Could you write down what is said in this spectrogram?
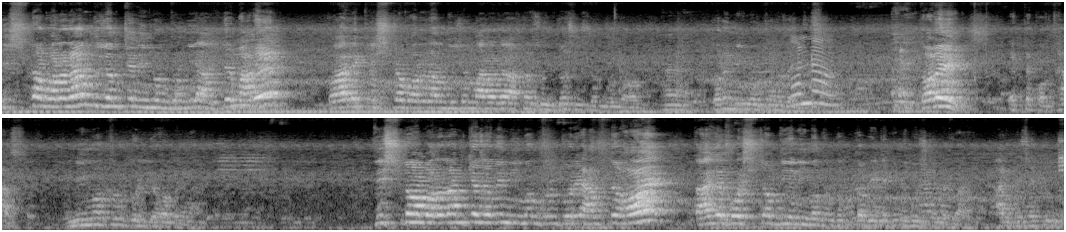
কৃষ্ণ বলরাম দুজনকে নিমন্ত্রণ দিয়ে আনতে পারে তাহলে কৃষ্ণ বলরাম দুজন মারা যায় আপনার যুদ্ধ সুসম্পন্ন হবে। হ্যাঁ। তবে একটা কথা আছে। নিমন্ত্রণ করতে হবে না। কৃষ্ণ বলরামকে যদি নিমন্ত্রণ করে আনতে হয়, তাহলে বৈষ্ণব দিয়ে নিমন্ত্রণ করতে হবে, এটা কিন্তু বৈষ্ণবের বাড়ি। আর বৈশাখ কিন্তু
